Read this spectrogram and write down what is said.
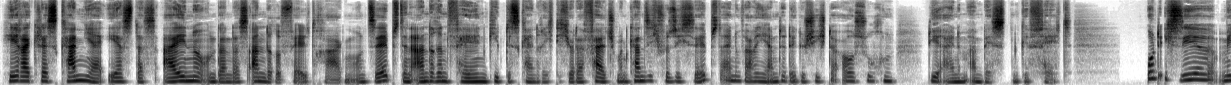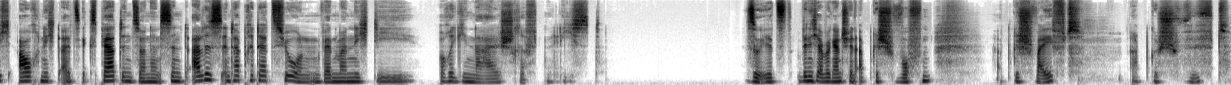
Herakles kann ja erst das eine und dann das andere Fell tragen. Und selbst in anderen Fällen gibt es kein richtig oder falsch. Man kann sich für sich selbst eine Variante der Geschichte aussuchen, die einem am besten gefällt. Und ich sehe mich auch nicht als Expertin, sondern es sind alles Interpretationen, wenn man nicht die Originalschriften liest. So, jetzt bin ich aber ganz schön abgeschwoffen, abgeschweift, abgeschwüfft.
